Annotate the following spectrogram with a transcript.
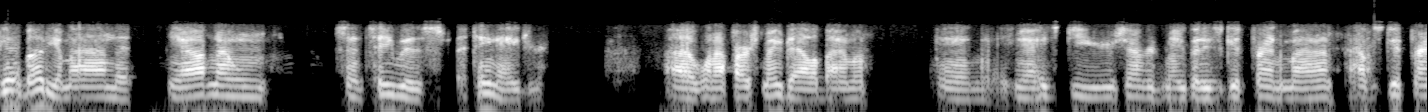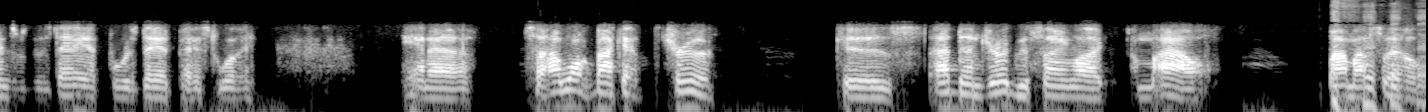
good buddy of mine that you know I've known since he was a teenager uh, when I first moved to Alabama. And you know he's a few years younger than me, but he's a good friend of mine. I was good friends with his dad before his dad passed away. And uh, so I walked back out the truck because I'd done drug this thing like a mile by myself,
